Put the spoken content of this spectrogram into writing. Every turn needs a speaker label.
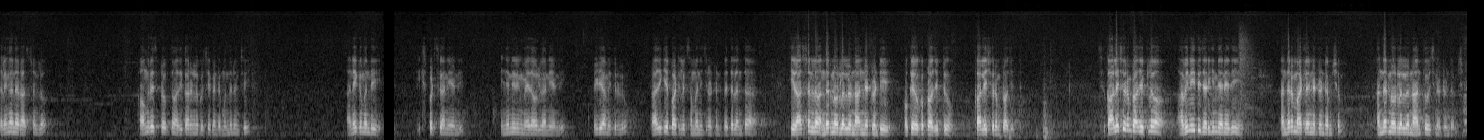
Speaker 1: తెలంగాణ రాష్ట్రంలో కాంగ్రెస్ ప్రభుత్వం అధికారంలోకి వచ్చే కంటే ముందు నుంచి అనేక మంది ఎక్స్పర్ట్స్ కానివ్వండి ఇంజనీరింగ్ మేధావులు కానివ్వండి మీడియా మిత్రులు రాజకీయ పార్టీలకు సంబంధించినటువంటి పెద్దలంతా ఈ రాష్ట్రంలో అందరి నోర్లలో నానినటువంటి ఒకే ఒక project Kaleshwaram project. So Kaleshwaram ప్రాజెక్టులో అవినీతి జరిగింది అనేది అందరం మాట్లాడినటువంటి అంశం అందరి నోర్లలో నానుతూ వచ్చినటువంటి అంశం.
